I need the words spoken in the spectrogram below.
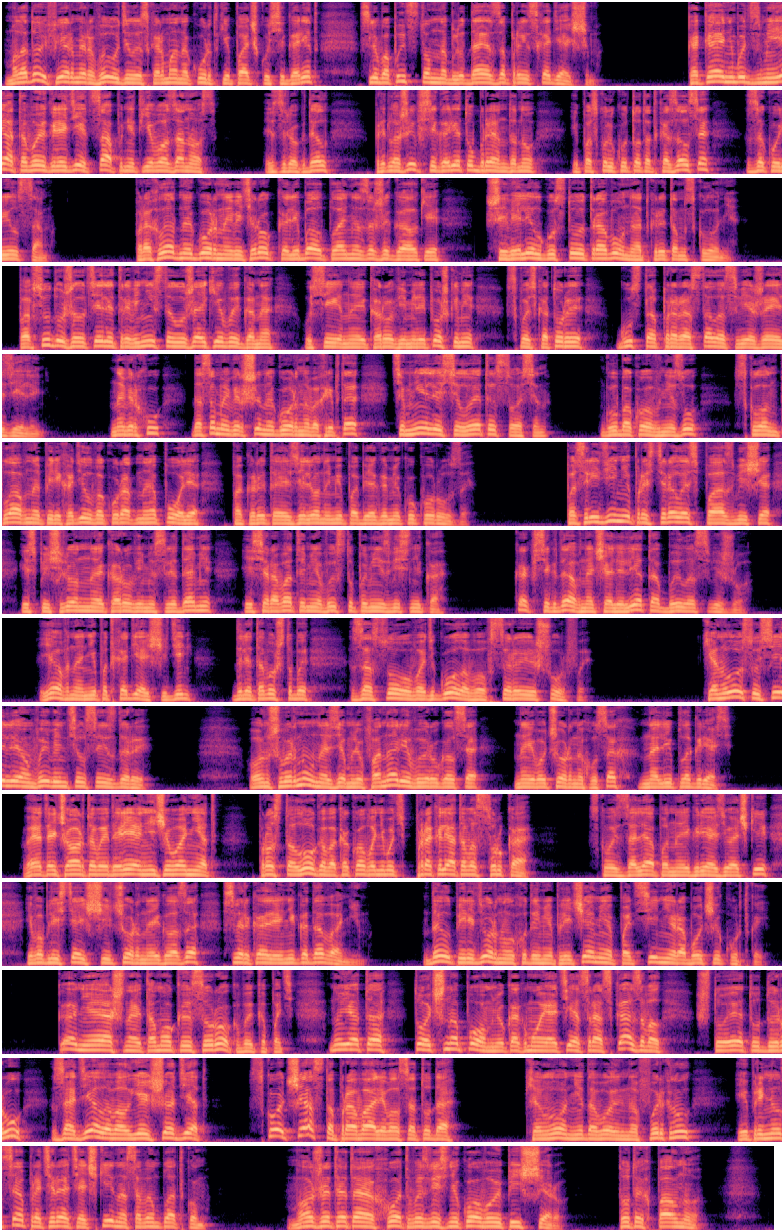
Молодой фермер выудил из кармана куртки пачку сигарет, с любопытством наблюдая за происходящим. «Какая-нибудь змея того и глядит, цапнет его за нос!» — изрек Дел, предложив сигарету Брэндону, и поскольку тот отказался, закурил сам. Прохладный горный ветерок колебал пламя зажигалки, шевелил густую траву на открытом склоне. Повсюду желтели травянистые лужайки выгона, усеянные коровьими лепешками, сквозь которые густо прорастала свежая зелень. Наверху, до самой вершины горного хребта, темнели силуэты сосен. Глубоко внизу склон плавно переходил в аккуратное поле, покрытое зелеными побегами кукурузы. Посредине простиралось пастбище, испещренное коровьими следами и сероватыми выступами известняка. Как всегда, в начале лета было свежо. Явно неподходящий день для того, чтобы засовывать голову в сырые шурфы. Кенло с усилием вывинтился из дыры. Он швырнул на землю фонарь и выругался, на его черных усах налипла грязь. «В этой чертовой дыре ничего нет!» Просто логово какого-нибудь проклятого сурка. Сквозь заляпанные грязью очки его блестящие черные глаза сверкали негодованием. Дэл передернул худыми плечами под синей рабочей курткой. «Конечно, это мог и сурок выкопать, но я-то точно помню, как мой отец рассказывал, что эту дыру заделывал еще дед. Скотт часто проваливался туда». Кенлон недовольно фыркнул и принялся протирать очки носовым платком. «Может, это ход в известняковую пещеру? Тут их полно.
